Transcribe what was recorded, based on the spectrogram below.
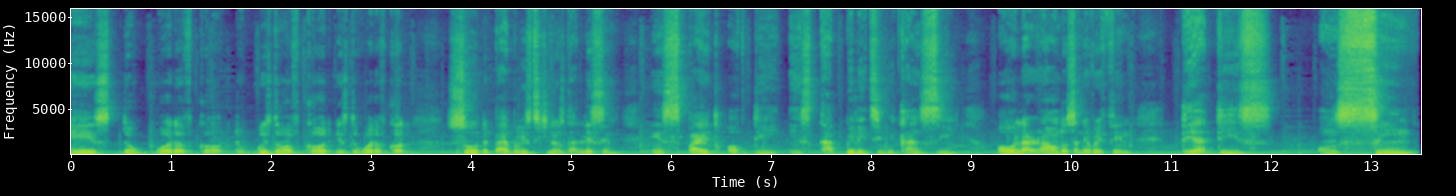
is the Word of God. The wisdom of God is the Word of God. So the Bible is teaching us that, listen, in spite of the instability we can see all around us and everything, there are these unseen,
